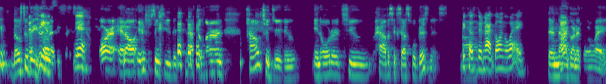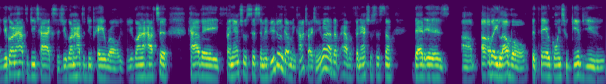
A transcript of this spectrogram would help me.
Those two things yes. yeah. are at all interesting to you that you have to learn how to do in order to have a successful business. Because um, they're not going away. They're not yeah. going to go away. You're going to have to do taxes. You're going to have to do payroll. You're going to have to have a financial system. If you're doing government contracting, you're going to have to have a financial system that is um, of a level that they are going to give you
